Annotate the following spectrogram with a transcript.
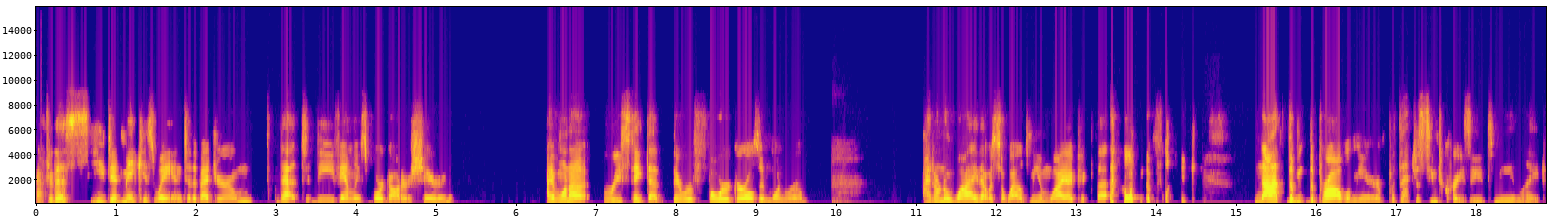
After this, he did make his way into the bedroom that the family's four daughters shared. I want to restate that there were four girls in one room. I don't know why that was so wild to me and why I picked that out of like not the the problem here, but that just seemed crazy to me. Like,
